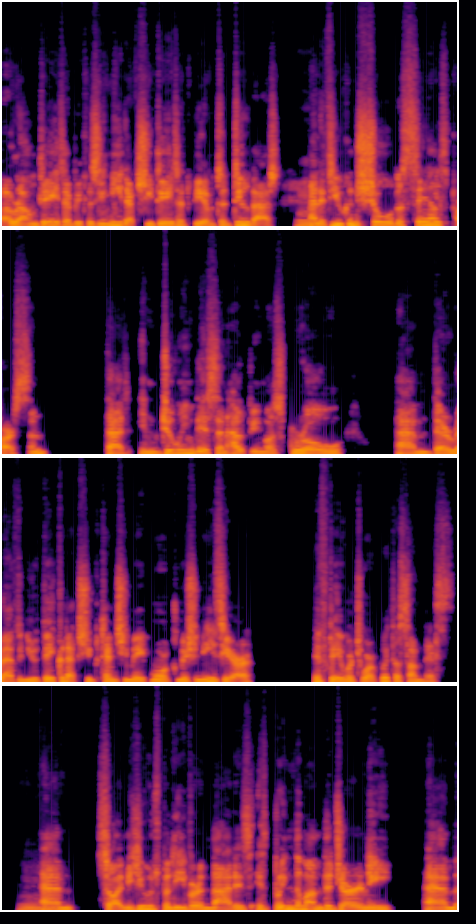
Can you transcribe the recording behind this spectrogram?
around data because you need actually data to be able to do that. Mm. And if you can show the salesperson that in doing this and helping us grow um, their revenue, they could actually potentially make more commission easier if they were to work with us on this. Mm. Um, so I'm a huge believer in that is, is bring them on the journey. Um,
